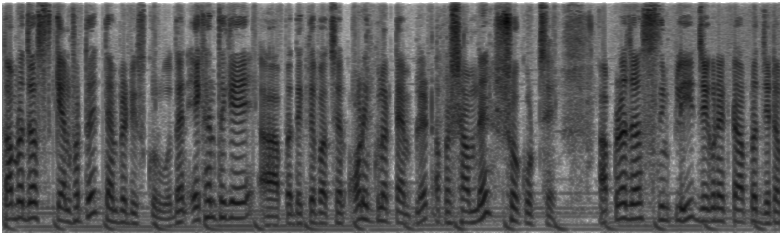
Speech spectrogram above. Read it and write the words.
তো আমরা জাস্ট ক্যানভাতে টেমপ্লেট ইউজ করব। দেন এখান থেকে আপনারা দেখতে পাচ্ছেন অনেকগুলো টেমপ্লেট আপনার সামনে শো করছে। আপনারা জাস্ট সিম্পলি যে কোনো একটা আপনার যেটা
